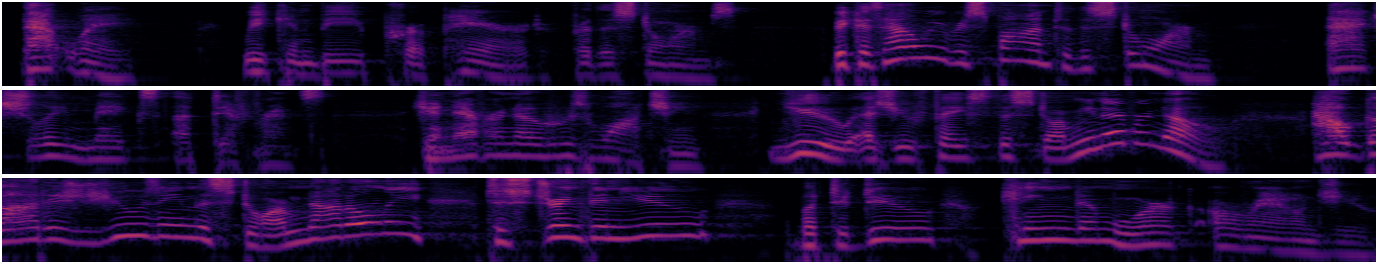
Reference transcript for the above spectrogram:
That way, we can be prepared for the storms. Because how we respond to the storm actually makes a difference. You never know who's watching. You, as you face the storm, you never know how God is using the storm not only to strengthen you, but to do kingdom work around you.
